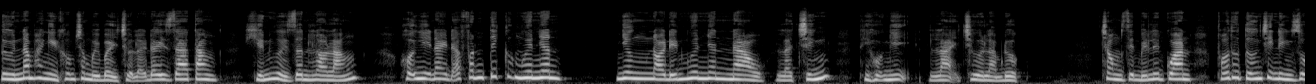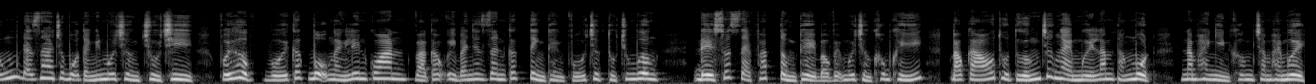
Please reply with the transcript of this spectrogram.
từ năm 2017 trở lại đây gia tăng, khiến người dân lo lắng. Hội nghị này đã phân tích các nguyên nhân, nhưng nói đến nguyên nhân nào là chính thì hội nghị lại chưa làm được. Trong diễn biến liên quan, Phó Thủ tướng Trịnh Đình Dũng đã giao cho Bộ Tài nguyên Môi trường chủ trì, phối hợp với các bộ ngành liên quan và các ủy ban nhân dân các tỉnh, thành phố trực thuộc Trung ương đề xuất giải pháp tổng thể bảo vệ môi trường không khí, báo cáo Thủ tướng trước ngày 15 tháng 1 năm 2020.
